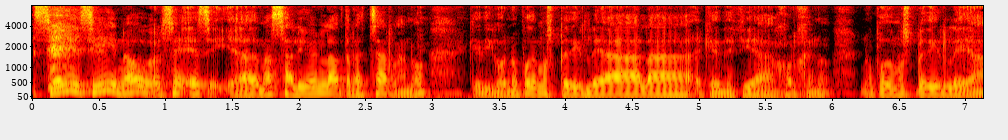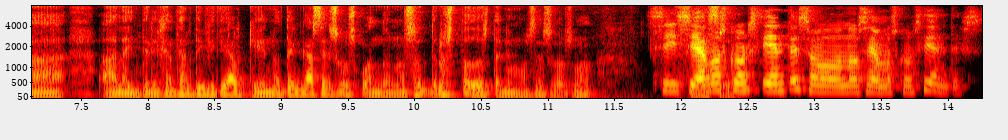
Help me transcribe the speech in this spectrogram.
Sí, sí, no. además salió en la otra charla, ¿no? Que digo, no podemos pedirle a la. que decía Jorge, ¿no? No podemos pedirle a, la inteligencia artificial que no tenga sesgos cuando nosotros todos tenemos esos, ¿no? Sí, seamos conscientes o no seamos conscientes.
